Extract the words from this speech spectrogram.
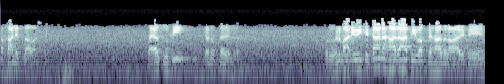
د خالق تاواز دی بیا یو نقطه ویل روح المانوی چې کان هاذا فی وقت هاذا العارفین۔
